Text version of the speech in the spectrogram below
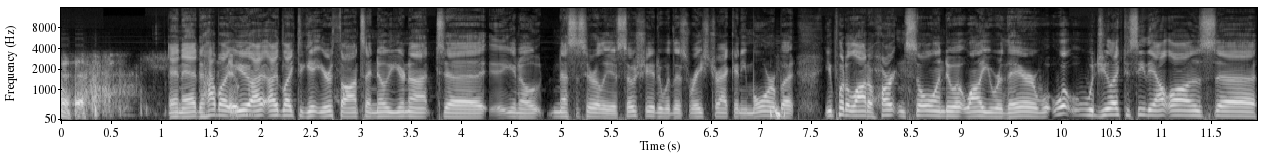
and Ed, how about you? I, would like to get your thoughts. I know you're not, uh, you know, necessarily associated with this racetrack anymore, but you put a lot of heart and soul into it while you were there. What, what would you like to see the Outlaws uh,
